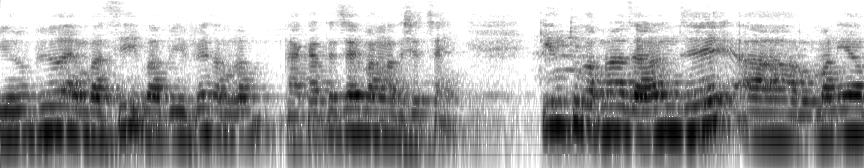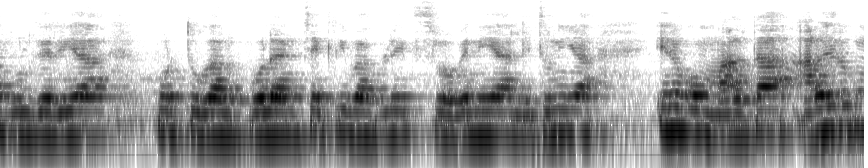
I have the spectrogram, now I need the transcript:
ইউরোপীয় এম্বাসি বা বিএফএস আমরা ঢাকাতে চাই, বাংলাদেশে চাই। কিন্তু আপনারা জানেন যে রোমানিয়া, বুলগেরিয়া, পর্তুগাল, পোল্যান্ড, চেক রিপাবলিক, স্লোভেনিয়া, লিথুনিয়া, এরকম মাল্টা আরও এরকম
